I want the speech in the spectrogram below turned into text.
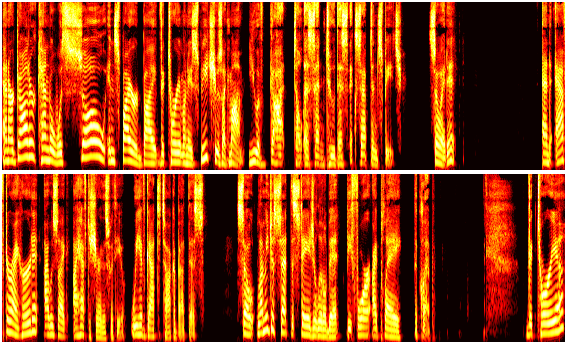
And our daughter, Kendall, was so inspired by Victoria Monet's speech. She was like, Mom, you have got to listen to this acceptance speech. So I did. And after I heard it, I was like, I have to share this with you. We have got to talk about this. So let me just set the stage a little bit before I play the clip. Victoria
